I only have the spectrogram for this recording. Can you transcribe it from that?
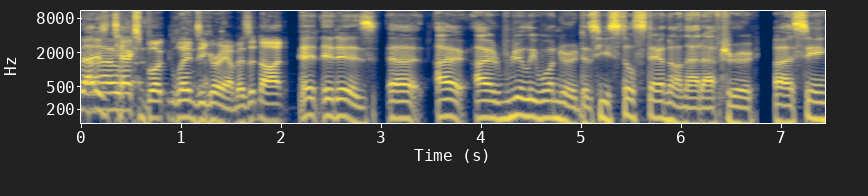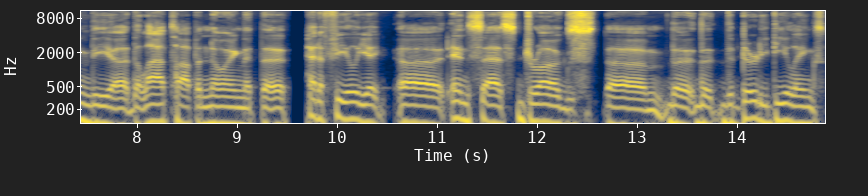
that is Uh, textbook Lindsey Graham, is it not? It it is. Uh, I I really wonder does he still stand on that after uh, seeing the uh, the laptop and knowing that the pedophilia, uh, incest, drugs, um, the the the dirty dealings.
